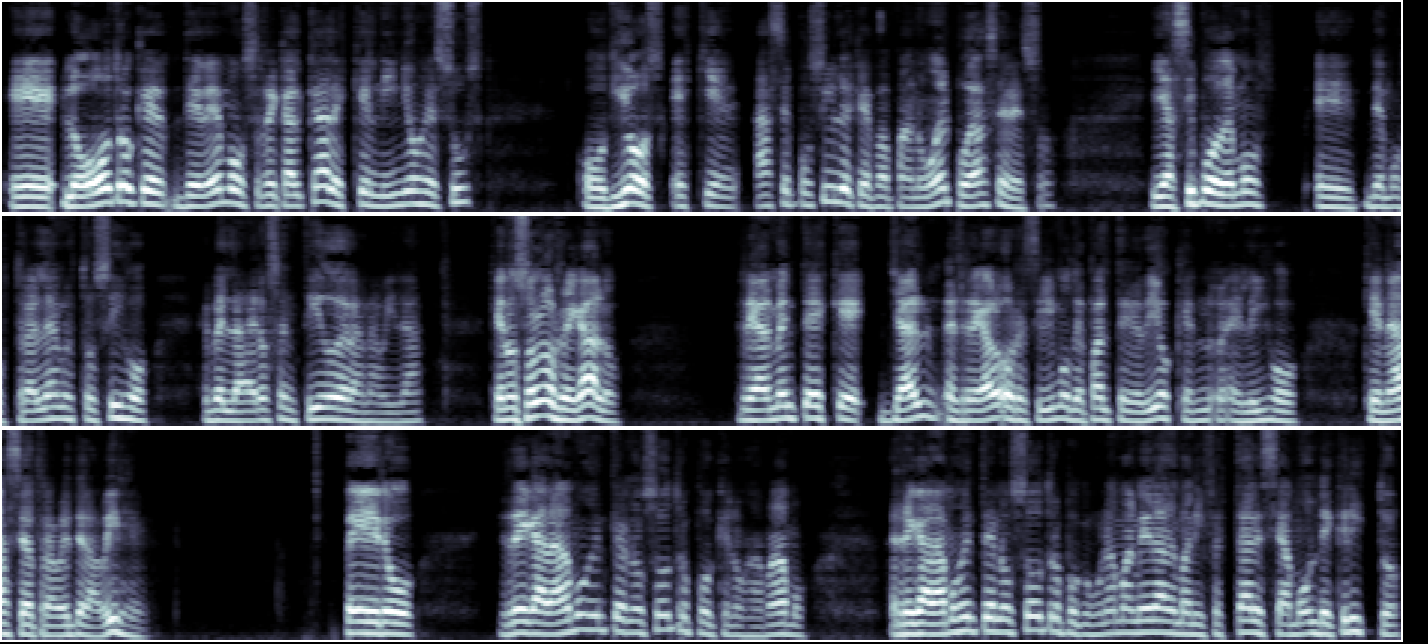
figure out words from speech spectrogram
Eh, lo otro que debemos recalcar es que el niño Jesús o Dios es quien hace posible que Papá Noel pueda hacer eso. Y así podemos eh, demostrarle a nuestros hijos el verdadero sentido de la Navidad. Que no son los regalos, realmente es que ya el, regalo lo recibimos de parte de Dios, que es el Hijo que nace a través de la Virgen. Pero regalamos entre nosotros porque nos amamos. Regalamos entre nosotros porque es una manera de manifestar ese amor de Cristo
